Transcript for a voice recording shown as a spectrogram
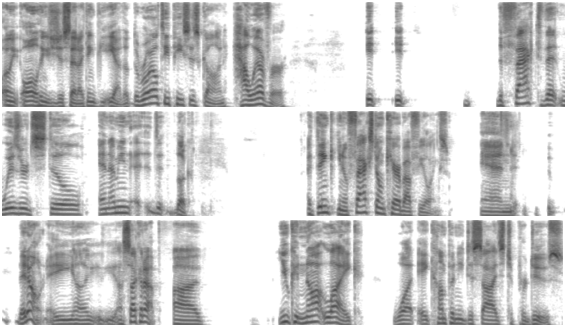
I mean all the things you just said, I think yeah, the, the royalty piece is gone. However, the fact that Wizards still and I mean uh, look, I think you know facts don't care about feelings and they don't. Eh, you know, you know suck it up. Uh, you cannot like what a company decides to produce,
